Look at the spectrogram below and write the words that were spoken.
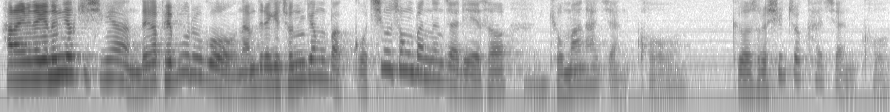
하나님이 내게 능력 주시면 내가 배부르고 남들에게 존경받고 칭송받는 자리에서 교만하지 않고 그것으로 실족하지 않고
